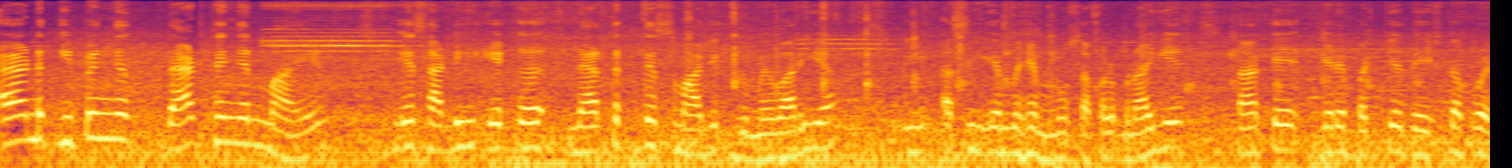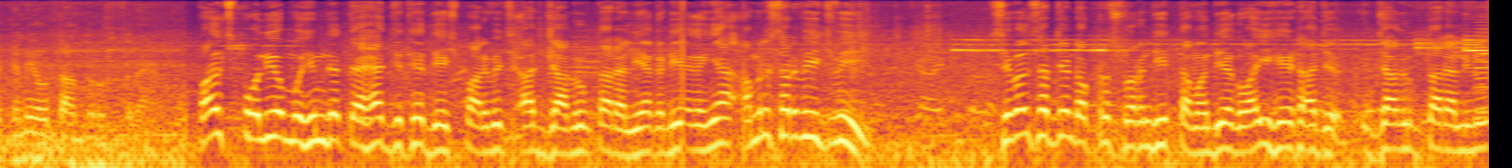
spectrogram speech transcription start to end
And keeping that thing in mind ਇਹ ਸਾਡੀ ਇੱਕ ਨੈਤਿਕ ਤੇ ਸਮਾਜਿਕ ਜ਼ਿੰਮੇਵਾਰੀ ਆ ਕਿ ਅਸੀਂ ਇਹ ਮੁਹਿੰਮ ਨੂੰ ਸਫਲ ਬਣਾਈਏ ਤਾਂ ਕਿ ਜਿਹੜੇ ਬੱਚੇ ਦੇਸ਼ ਦਾ ਭਵਿੱਖ ਨੇ ਉਹ ਤੰਦਰੁਸਤ ਰਹਿਣ। ਪਲਸ ਪੋਲੀਓ ਮੁਹਿੰਮ ਦੇ ਤਹਿਤ ਜਿੱਥੇ ਦੇਸ਼ ਭਰ ਵਿੱਚ ਅੱਜ ਜਾਗਰੂਕਤਾ ਰੈਲੀਆਂ ਕੱਢੀਆਂ ਗਈਆਂ, ਅੰਮ੍ਰਿਤਸਰ ਵਿੱਚ ਵੀ civil surgeon doctor Swaranjit Dhawan ਦੀ ਅਗਵਾਈ ਹੇਠ ਅੱਜ ਜਾਗਰੂਕਤਾ ਰੈਲੀ ਨੂੰ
